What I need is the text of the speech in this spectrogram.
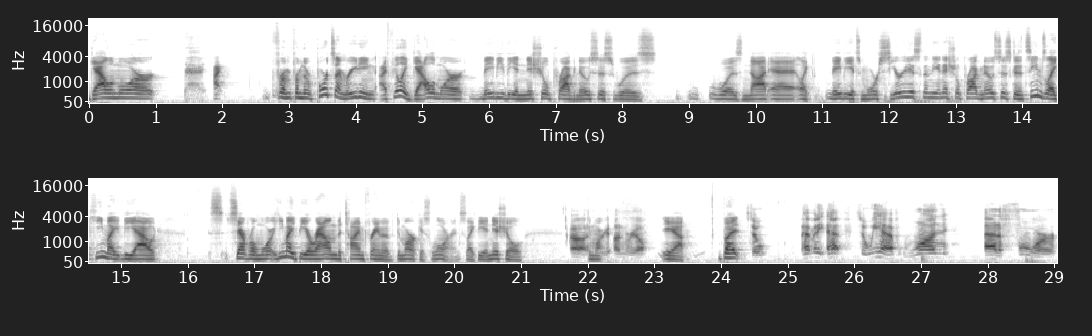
Gallimore, I from from the reports I'm reading, I feel like Gallimore maybe the initial prognosis was was not at like maybe it's more serious than the initial prognosis because it seems like he might be out s- several more he might be around the time frame of DeMarcus Lawrence like the initial Oh, DeMar- unreal. yeah but So, how many? so we have one out of four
